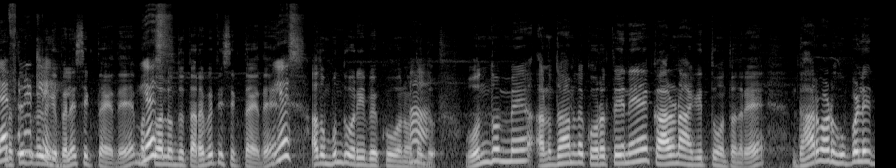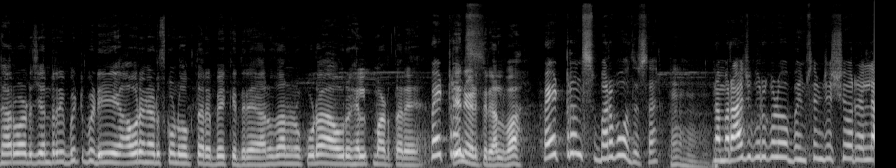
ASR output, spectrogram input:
ಪ್ರತಿಭೆಗಳಿಗೆ ಬೆಲೆ ಸಿಗ್ತಾ ಇದೆ ಮತ್ತು ಅಲ್ಲೊಂದು ತರಬೇತಿ ಸಿಗ್ತಾ ಇದೆ. ಅದು ಮುಂದುವರಿಬೇಕು ಅನ್ನೋದು ಒಂದೊಮ್ಮೆ ಅನುದಾನದ ಕೊರತೆನೇ ಕಾರಣ ಆಗಿತ್ತು ಅಂತಂದ್ರೆ ಧಾರವಾಡ ಹುಬ್ಬಳ್ಳಿ ಧಾರವಾಡ ಜನರಿಗೆ ಬಿಟ್ಬಿಡಿ ಅವರೇ ನಡೆಸ್ಕೊಂಡು ಹೋಗ್ತಾರೆ ಬೇಕಿದ್ರೆ. ಅನುದಾನ ಕೂಡ ಅವರು ಹೆಲ್ಪ್ ಮಾಡ್ತಾರೆ. ಏನ್ ಹೇಳ್ತೀರಿ ಅಲ್ವಾ? ಪೇಟ್ರನ್ಸ್ ಬರಬಹುದು ಸರ್ ನಮ್ಮ ರಾಜಗುರುಗಳು ಭೀಮಸಂಜೇಶ್ವರೆಲ್ಲ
